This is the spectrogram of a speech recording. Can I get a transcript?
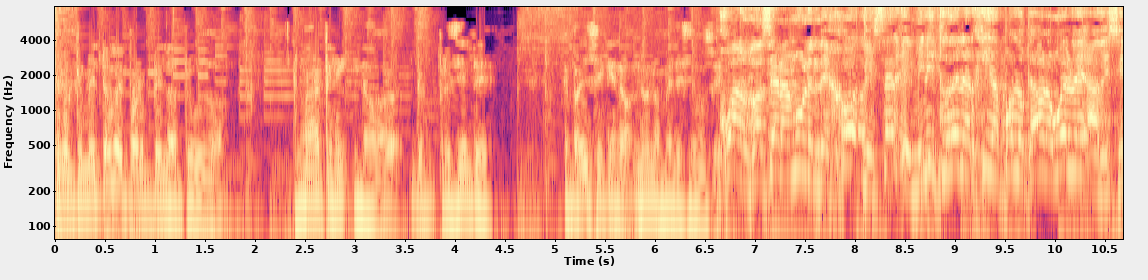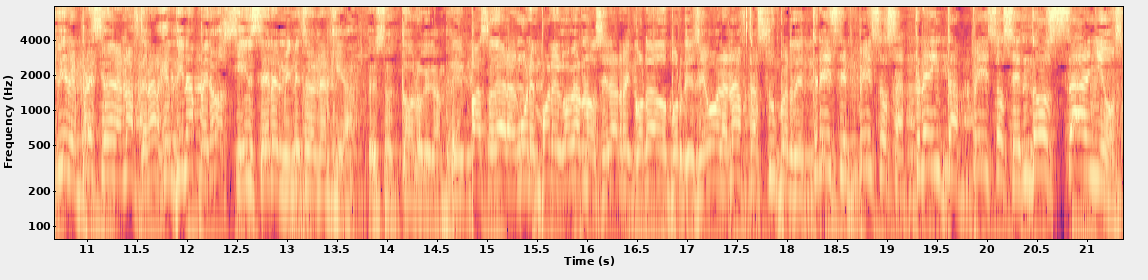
Pero que me tome por pelotudo. Macri, no, presidente, me parece que no, no nos merecemos eso. Juan José Aranguren dejó de ser el ministro de Energía, por lo que ahora vuelve a decidir el precio de la nafta en Argentina, pero sin ser el ministro de Energía. Eso es todo lo que cambia. El paso de Aranguren por el gobierno será recordado porque llevó la nafta super de 13 pesos a 30 pesos en dos años.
